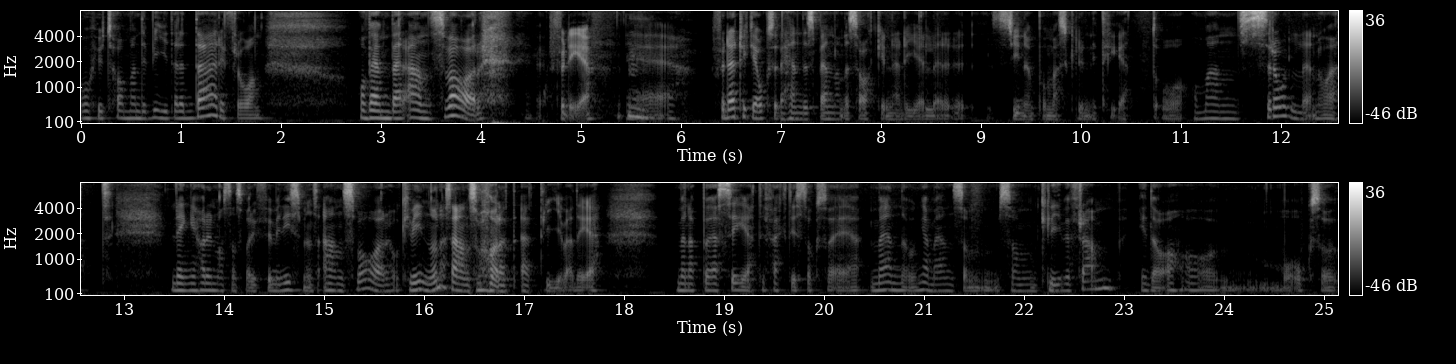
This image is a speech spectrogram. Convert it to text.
Och hur tar man det vidare därifrån? Och vem bär ansvar för det? Mm. Eh, För där tycker jag också det händer spännande saker när det gäller synen på maskulinitet och, och mansrollen och att länge har det någonstans varit feminismens ansvar och kvinnornas ansvar att, att driva det. Men att börja se att det faktiskt också är män, unga män, som, som kliver fram idag och, och också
